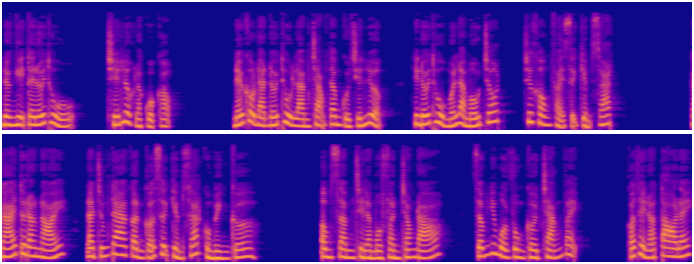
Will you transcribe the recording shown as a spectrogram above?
Đừng nghĩ tới đối thủ, chiến lược là của cậu. Nếu cậu đặt đối thủ làm trọng tâm của chiến lược, thì đối thủ mới là mấu chốt, chứ không phải sự kiểm soát. Cái tôi đang nói là chúng ta cần có sự kiểm soát của mình cơ. Ông Sâm chỉ là một phần trong đó, giống như một vùng cờ trắng vậy. Có thể nó to đấy,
